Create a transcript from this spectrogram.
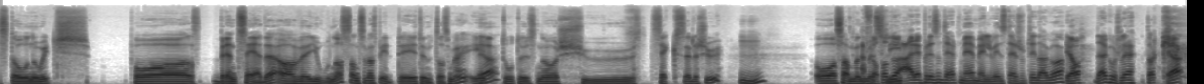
Stonewitch på brent CD av Jonas, han som jeg spilte i Tumstås med, i Ja. 2007-2006 eller 2007. Mm. Og sammen Det er flott at du er representert med Melvins T-skjorte i dag òg. Ja, Det er koselig. takk. Ja.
